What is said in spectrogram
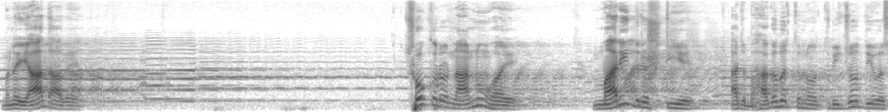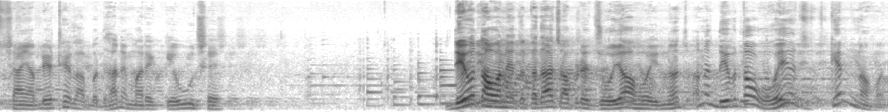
મને યાદ આવે, છોકરો નાનું હોય, મારી દ્રષ્ટિએ આજ ભાગવતનો ત્રીજો દિવસ છે, અહીંયા બેઠેલા બધાને મારે કેવું છે દેવતાઓને તો કદાચ આપણે જોયા હોય ન અને દેવતાઓ હોય જ, કેમ ન હોય?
